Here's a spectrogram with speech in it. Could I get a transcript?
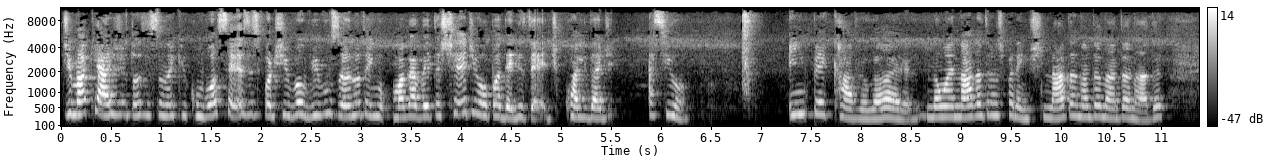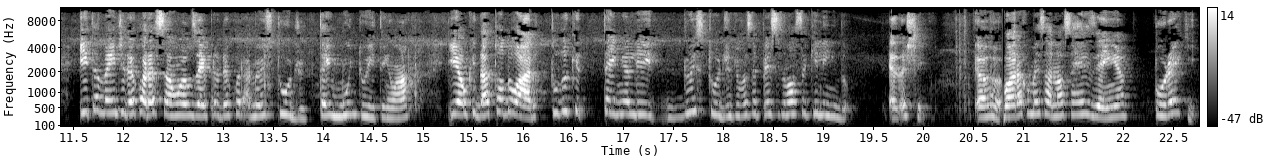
de maquiagem, eu tô testando aqui com vocês. Esportiva eu vivo usando, tenho uma gaveta cheia de roupa deles, é de qualidade assim, ó. Impecável, galera. Não é nada transparente, nada, nada, nada, nada. E também de decoração eu usei pra decorar meu estúdio. Tem muito item lá. E é o que dá todo o ar. Tudo que tem ali do estúdio que você pensa, nossa, que lindo. É da Shein. Uhum. Bora começar a nossa resenha por aqui.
